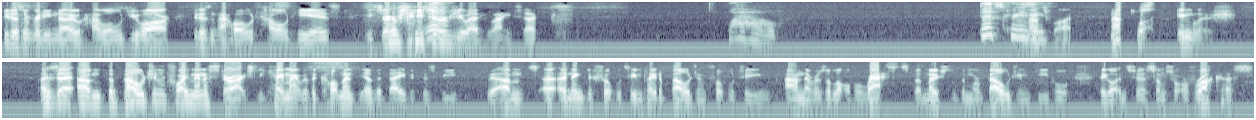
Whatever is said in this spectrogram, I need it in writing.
he doesn't really know how old you are. He doesn't know how old how old he is. He serves he Yeah. serves you anyway. So Wow. That's and crazy. that's why that's why English. As a, um, the Belgian Prime Minister actually came out with a comment the other day because we, we um, uh, an English football team played a Belgian football team and there was a lot of arrests, but most of them were Belgian people. They got into some sort of ruckus,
